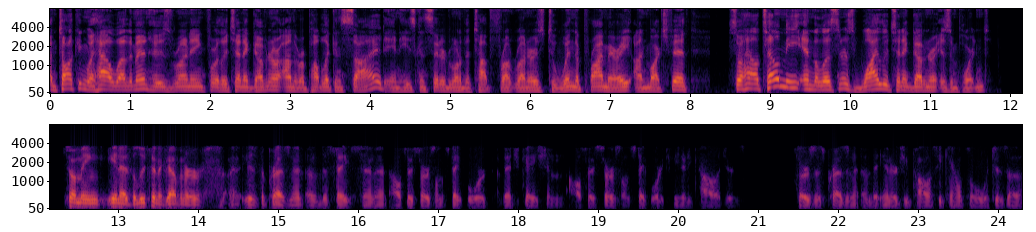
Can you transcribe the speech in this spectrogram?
I'm talking with Hal Weatherman, who's running for lieutenant governor on the Republican side, and he's considered one of the top frontrunners to win the primary on March 5th. So, Hal, tell me and the listeners why lieutenant governor is important. So, I mean, you know, the lieutenant governor uh, is the president of the state senate, also serves on the state board of education, also serves on the state board of community colleges, serves as president of the Energy Policy Council, which is a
